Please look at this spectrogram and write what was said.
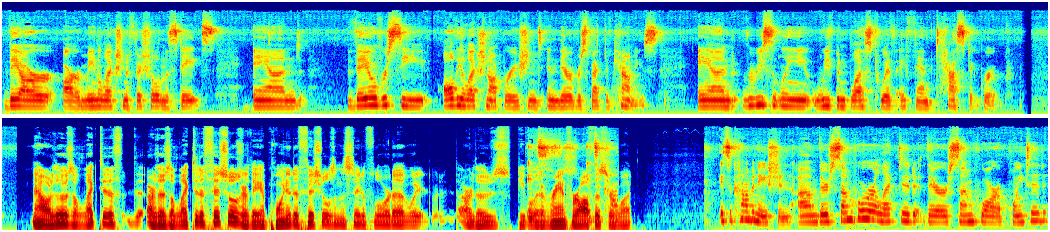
they are our main election official in the states, and they oversee all the election operations in their respective counties. And recently, we've been blessed with a fantastic group. Now, are those elected? Are those elected officials? Are they appointed officials in the state of Florida? Are those people it's, that have ran for office com- or what? It's a combination. Um, there's some who are elected. There are some who are appointed.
